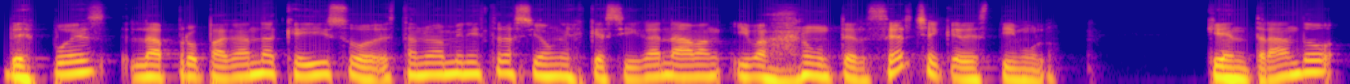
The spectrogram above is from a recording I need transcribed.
Después, la propaganda que hizo esta nueva administración es que si ganaban iban a dar un tercer cheque de estímulo, que entrando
